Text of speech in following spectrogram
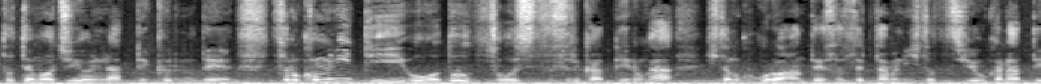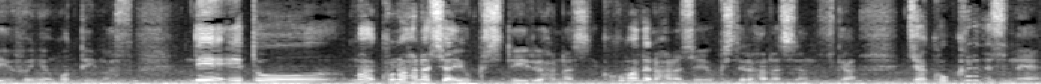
とても重要になってくるので、そのコミュニティをどう創出するかっていうのが人の心を安定させるために一つ重要かなっていうふうに思っています。で、えっと、まあ、この話はよくしている話、ここまでの話はよくしてる話なんですが、じゃあここからですね、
